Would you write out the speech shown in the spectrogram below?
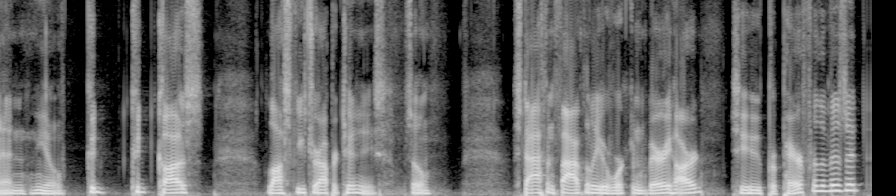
and you know could could cause lost future opportunities. So, staff and faculty are working very hard to prepare for the visit.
